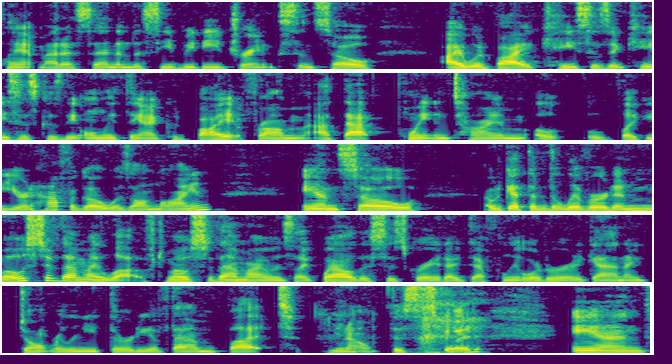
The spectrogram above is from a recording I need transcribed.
plant medicine and the cbd drinks and so I would buy cases and cases because the only thing I could buy it from at that point in time, like a year and a half ago, was online. And so I would get them delivered, and most of them I loved. Most of them I was like, wow, this is great. I definitely order it again. I don't really need 30 of them, but you know, this is good. and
